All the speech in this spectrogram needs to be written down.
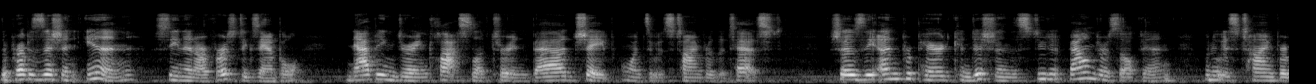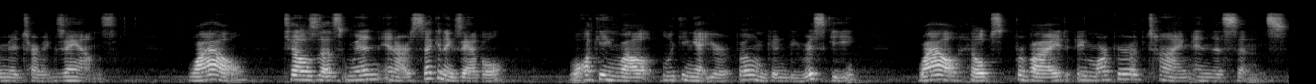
The preposition in, seen in our first example, napping during class left her in bad shape once it was time for the test, shows the unprepared condition the student found herself in when it was time for midterm exams. While tells us when, in our second example, walking while looking at your phone can be risky, while helps provide a marker of time in this sentence.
